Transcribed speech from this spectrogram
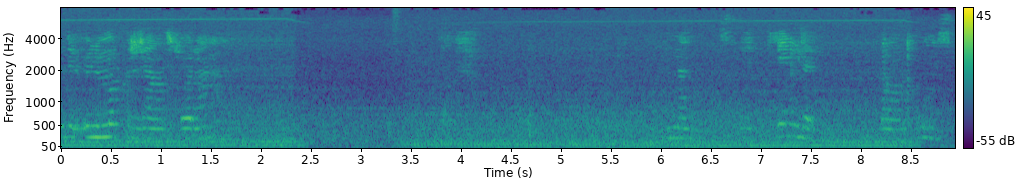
Önüme kıracaksın sonra. Hemen sileyim de dağıtmasın.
